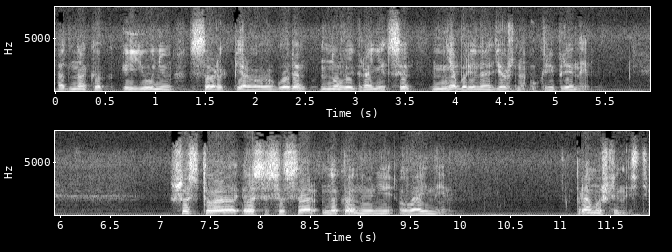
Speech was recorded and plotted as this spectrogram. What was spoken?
однако к июню 1941 года новые границы не были надежно укреплены. Шестое. СССР накануне войны. Промышленность.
